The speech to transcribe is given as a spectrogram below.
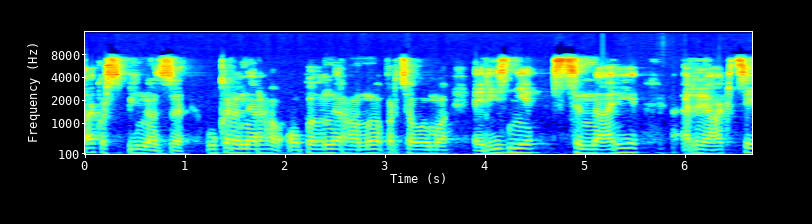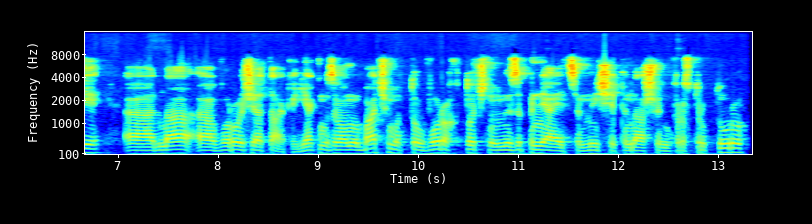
Також спільно з Укренерго, Опеленерго ми опрацьовуємо різні сценарії реакції е, на е, ворожі атаки. Як ми з вами бачимо, то ворог точно не зупиняється нищити нашу інфраструктуру,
